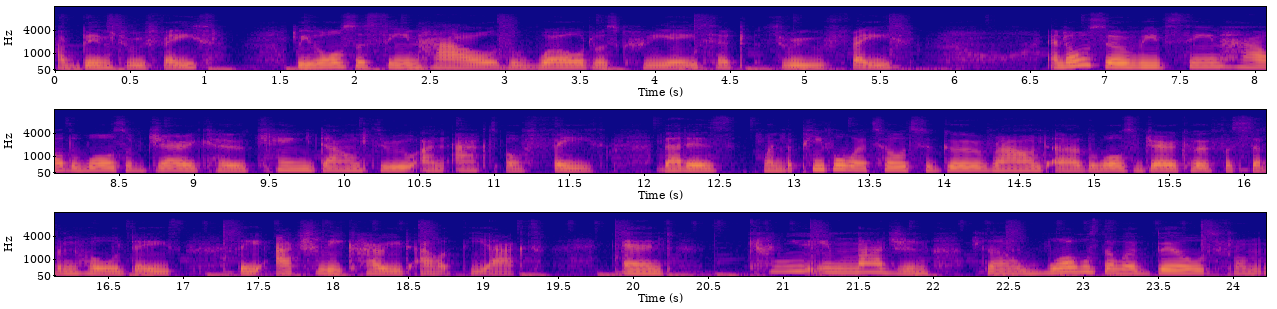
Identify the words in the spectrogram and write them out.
have been through faith We've also seen how the world was created through faith. And also, we've seen how the walls of Jericho came down through an act of faith. That is, when the people were told to go around uh, the walls of Jericho for seven whole days, they actually carried out the act. And can you imagine the walls that were built from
